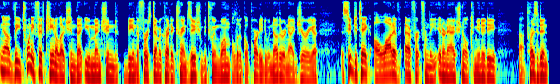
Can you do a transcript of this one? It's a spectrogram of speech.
Now, the 2015 election that you mentioned being the first democratic transition between one political party to another in Nigeria seemed to take a lot of effort from the international community. Uh, President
